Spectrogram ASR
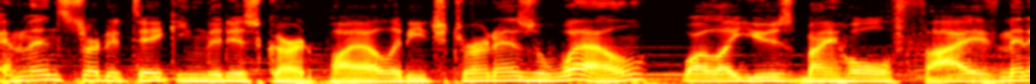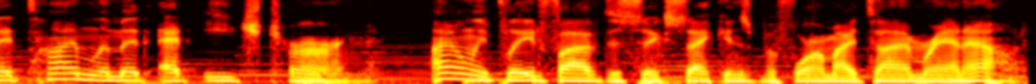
and then started taking the discard pile at each turn as well, while I used my whole 5 minute time limit at each turn. I only played 5 to 6 seconds before my time ran out,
